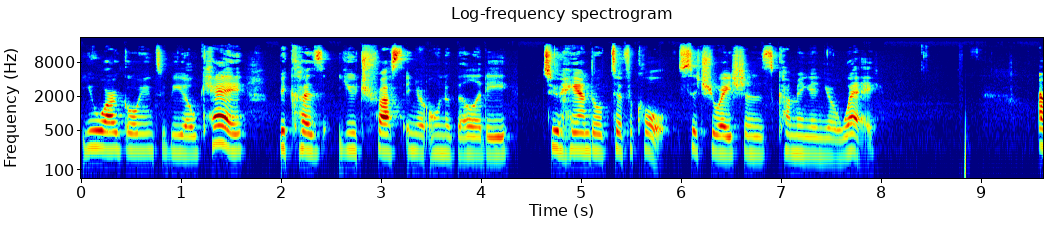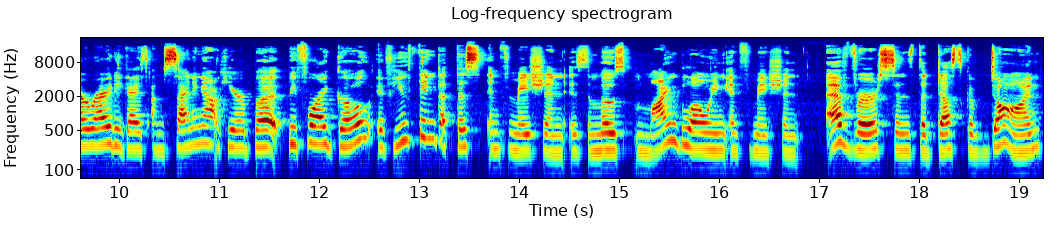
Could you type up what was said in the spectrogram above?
you are going to be okay because you trust in your own ability to handle difficult situations coming in your way. Alrighty, guys, I'm signing out here. But before I go, if you think that this information is the most mind blowing information ever since the dusk of dawn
